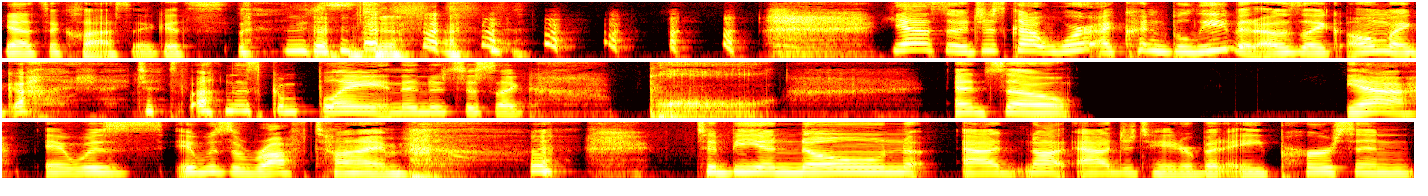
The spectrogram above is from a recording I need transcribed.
yeah, it's a classic. It's yeah. So it just got worse. I couldn't believe it. I was like, oh my gosh, I just found this complaint, and then it's just like, and so yeah, it was it was a rough time to be a known ad not agitator but a person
